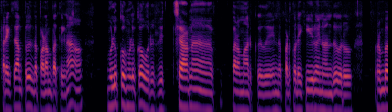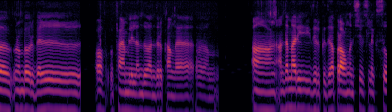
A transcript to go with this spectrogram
ஃபார் எக்ஸாம்பிள் இந்த படம் பார்த்திங்கன்னா முழுக்க முழுக்க ஒரு ரிச்சான படமாக இருக்குது. இந்த படத்தோட ஹீரோயின் வந்து ஒரு ரொம்ப ரொம்ப ஒரு வெல் ஆஃப் ஃபேமிலியிலேருந்து வந்திருக்காங்க. Um, அந்த மாதிரி இது இருக்குது. அப்புறம் அவங்க she's like so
